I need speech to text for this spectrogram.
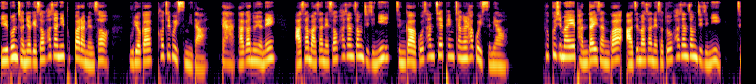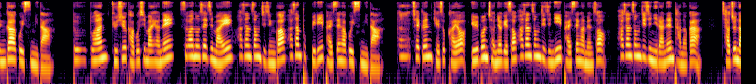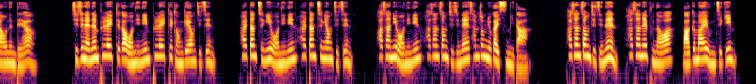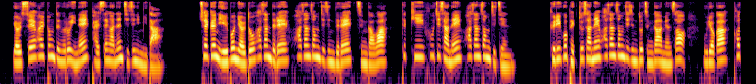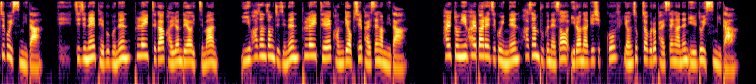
일본 전역에서 화산이 폭발하면서 우려가 커지고 있습니다. 나가노현의 아사마산에서 화산성 지진이 증가하고 산체 팽창을 하고 있으며 후쿠시마의 반다이산과 아즈마산에서도 화산성 지진이 증가하고 있습니다. 또, 또한 규슈 가고시마현의 스와노세지마의 화산성 지진과 화산 폭발이 발생하고 있습니다. 최근 계속하여 일본 전역에서 화산성 지진이 발생하면서 화산성 지진이라는 단어가 자주 나오는데요. 지진에는 플레이트가 원인인 플레이트 경계형 지진, 활단층이 원인인 활단층형 지진, 화산이 원인인 화산성 지진의 3종류가 있습니다. 화산성 지진은 화산의 분화와 마그마의 움직임, 열수의 활동 등으로 인해 발생하는 지진입니다. 최근 일본 열도 화산들의 화산성 지진들의 증가와 특히 후지산의 화산성 지진, 그리고 백두산의 화산성 지진도 증가하면서 우려가 커지고 있습니다. 지진의 대부분은 플레이트가 관련되어 있지만 이 화산성 지진은 플레이트에 관계없이 발생합니다. 활동이 활발해지고 있는 화산 부근에서 일어나기 쉽고 연속적으로 발생하는 일도 있습니다.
